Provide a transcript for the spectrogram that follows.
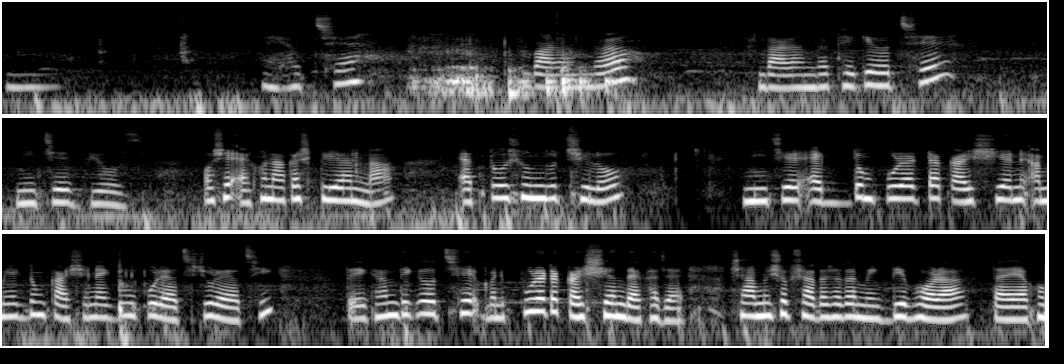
হুম, এই হচ্ছে বারান্দা। বারান্দা থেকে হচ্ছে নিচের ভিউজ অবশ্য এখন আকাশ ক্লিয়ার না, এত সুন্দর ছিল। নিচের একদম পুরাটা কার্শিয়ানে, আমি একদম কার্শিয়ানে একদম উপরে আছি, চূড়ায় আছি। তো এখান থেকে হচ্ছে মানে পুরাটা কার্শিয়ান দেখা যায়। সামনে সব সাদা সাদা মেঘ দিয়ে ভরা, তাই এখন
